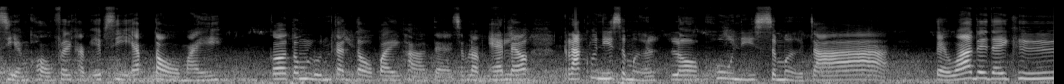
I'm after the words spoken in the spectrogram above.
เสียงของแฟนคลับ FC แอปต่อไหม ก็ต้องลุ้นกันต่อไปค่ะ แต่สำหรับแอดแล้วรักคู่นี้เสมอรอคู่นี้เสมอจ้า แต่ว่าใดๆคือ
